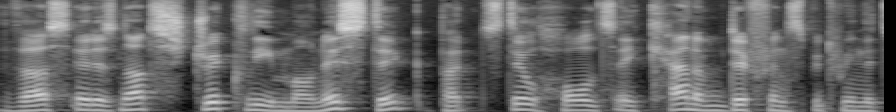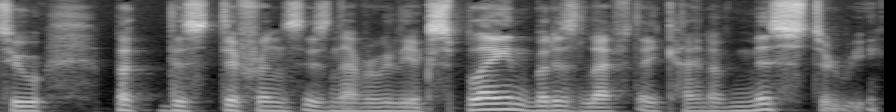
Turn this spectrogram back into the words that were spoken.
Thus, it is not strictly monistic, but still holds a kind of difference between the two, but this difference is never really explained, but is left a kind of mystery.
